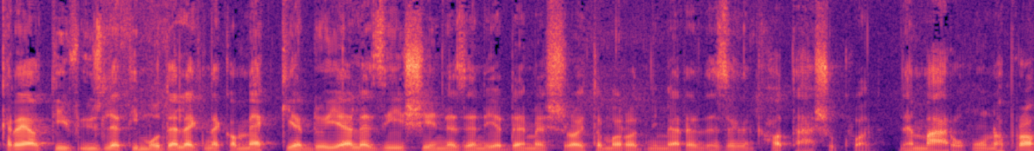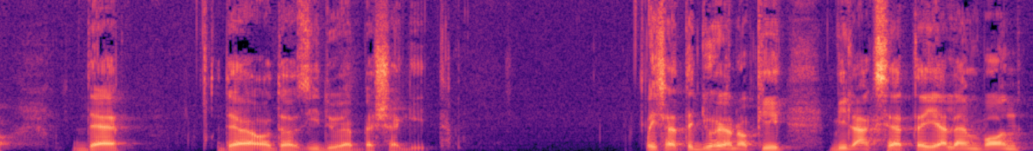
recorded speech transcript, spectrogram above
kreatív üzleti modelleknek a megkérdőjelezésén ezen érdemes rajta maradni, mert ezeknek hatásuk van. Nem már a hónapra, de, de, de az idő ebbe segít. És hát egy olyan, aki világszerte jelen van,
